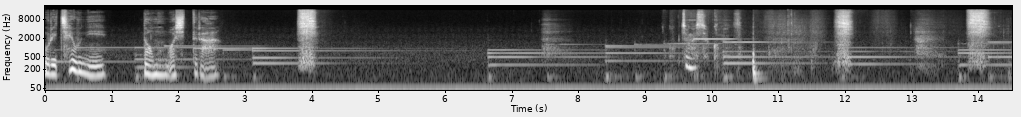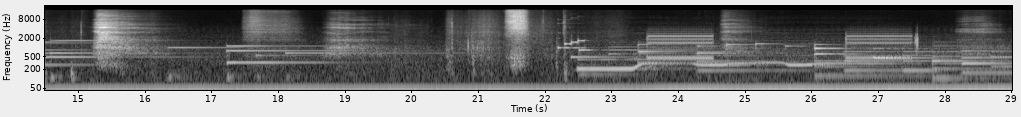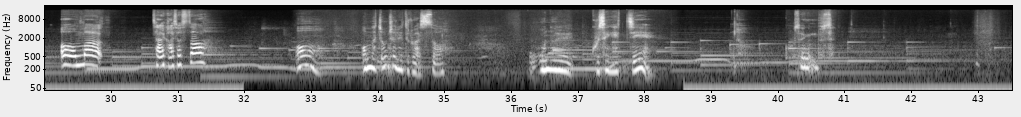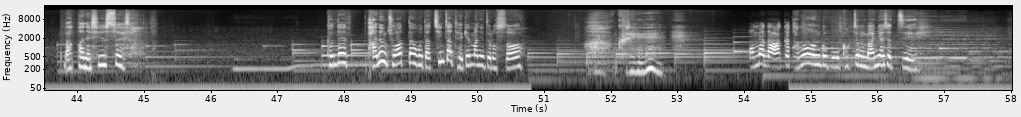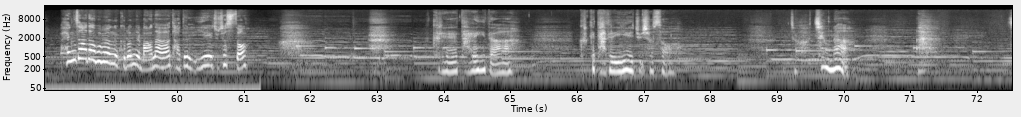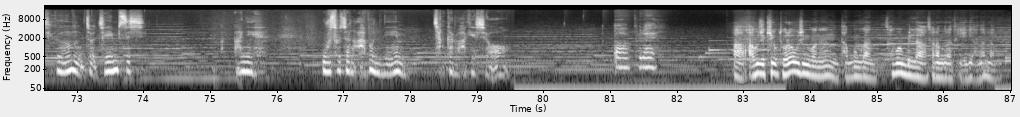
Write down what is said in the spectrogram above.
우리 채훈이 너무 멋있더라. 걱정했을 거면서. 어, 엄마 잘 가셨어? 어, 엄마 좀 전에 들어왔어. 오늘 고생했지? 고생은 무슨. 막판에 실수해서. 근데 반응 좋았다고 나 칭찬 되게 많이 들었어. 그래. 엄마 나 아까 당황한 거 보고 걱정 많이 하셨지. 행사하다 보면 그런 일 많아. 다들 이해해 주셨어. 그래, 다행이다. 그렇게 다들 이해해 주셔서. 저, 채훈아. 지금 저 제임스 씨, 아니, 우 소장 아버님 잠깐 와 계셔. 아 그래. 아, 아버지 기억 돌아오신 거는 당분간 상황빌라 사람들한테 얘기 안 하려고.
